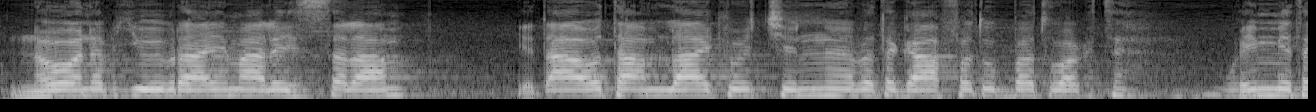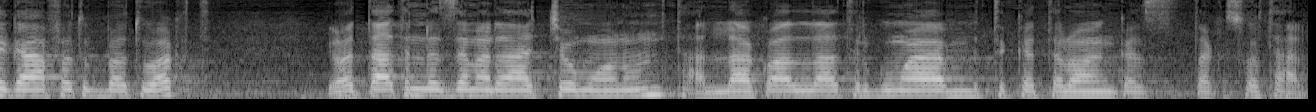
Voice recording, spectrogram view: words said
እነሆ ነቢዩ ኢብራሂም አለይሂ ሰላም የጣዖት አምላኪዎችን በተጋፈጡበት ወቅት ወይም የተጋፈጡበት ወቅት የወጣትነት ዘመናቸው መሆኑን ታላቁ አላህ ትርጉማ የምትከተለው አንቀጽ ጠቅሶታል።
